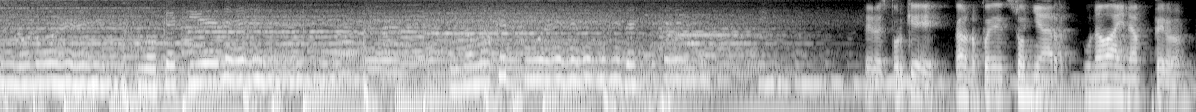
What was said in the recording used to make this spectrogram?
Uno no es lo que quiere, lo que puede ser. pero es porque, claro, no puede soñar una vaina, pero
